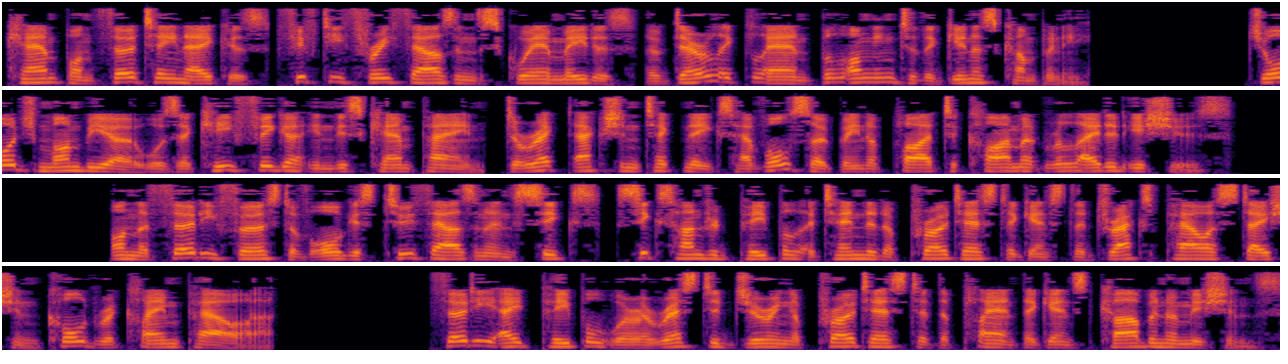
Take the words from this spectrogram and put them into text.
camp on 13 acres 53,000 square meters of derelict land belonging to the Guinness Company. George Monbiot was a key figure in this campaign. Direct action techniques have also been applied to climate-related issues. On 31 August 2006, 600 people attended a protest against the Drax power station called Reclaim Power. 38 people were arrested during a protest at the plant against carbon emissions.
